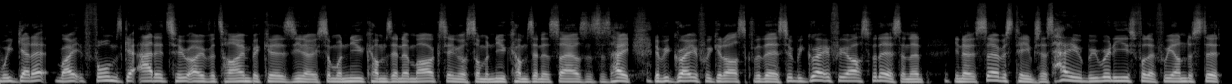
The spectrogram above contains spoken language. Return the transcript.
we get it, right? Forms get added to over time because, you know, someone new comes in at marketing or someone new comes in at sales and says, hey, it'd be great if we could ask for this. It'd be great if we asked for this. And then, you know, service team says, hey, it'd be really useful if we understood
